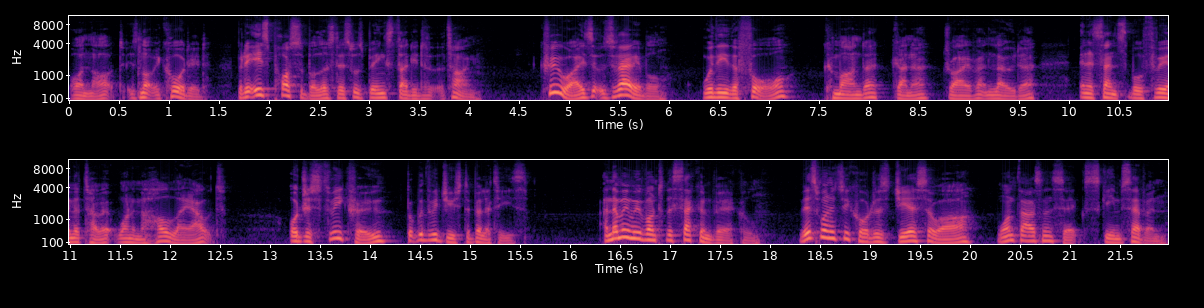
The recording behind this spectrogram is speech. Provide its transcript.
or not is not recorded, but it is possible as this was being studied at the time. Crew wise, it was variable, with either four commander, gunner, driver, and loader in a sensible three in the turret, one in the hull layout, or just three crew but with reduced abilities. And then we move on to the second vehicle. This one is recorded as GSOR 1006 Scheme 7,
